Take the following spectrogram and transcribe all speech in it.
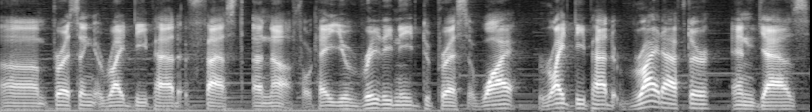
um, pressing right D-pad fast enough, okay? You really need to press Y, right D-pad right after, and gas,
